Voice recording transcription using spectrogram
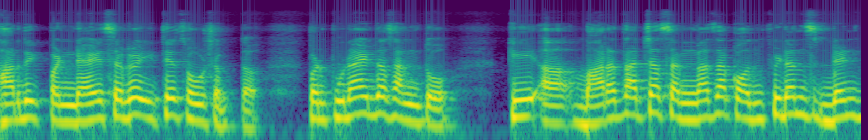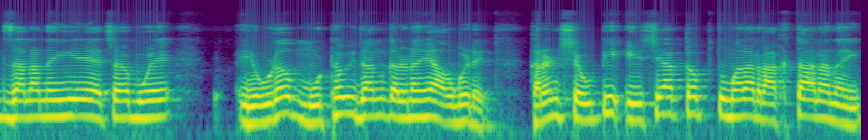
हार्दिक पंड्या हे सगळं इथेच होऊ शकतं. पण पुन्हा एकदा सांगतो की भारताच्या संघाचा कॉन्फिडन्स डेंट झाला नाहीये याच्यामुळे एवढं मोठं विधान करणं हे अवघड आहे. कारण शेवटी एशिया कप तुम्हाला राखता आला नाही.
